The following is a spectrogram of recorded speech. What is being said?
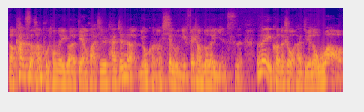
呃，看似很普通的一个电话，其实它真的有可能泄露你非常多的隐私。那一刻的时候，我才觉得，哇。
